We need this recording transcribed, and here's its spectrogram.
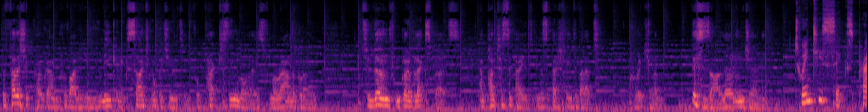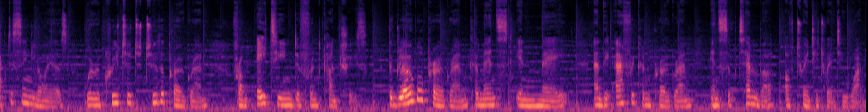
The fellowship program provided a unique and exciting opportunity for practicing lawyers from around the globe to learn from global experts and participate in a specially developed curriculum. This is our learning journey. 26 practicing lawyers were recruited to the program from 18 different countries. The global program commenced in May and the African program in September of 2021.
